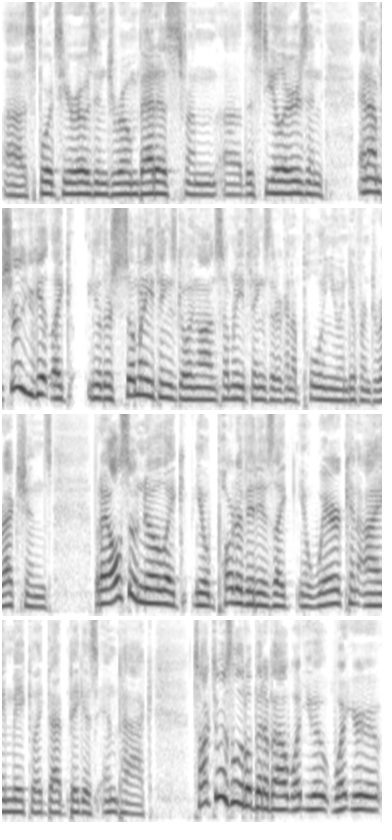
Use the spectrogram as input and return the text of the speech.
uh, sports heroes in Jerome Bettis from uh, the Steelers, and and I'm sure you get like you know there's so many things going on, so many things that are kind of pulling you in different directions. But I also know like you know part of it is like you know where can I make like that biggest impact. Talk to us a little bit about what you what your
